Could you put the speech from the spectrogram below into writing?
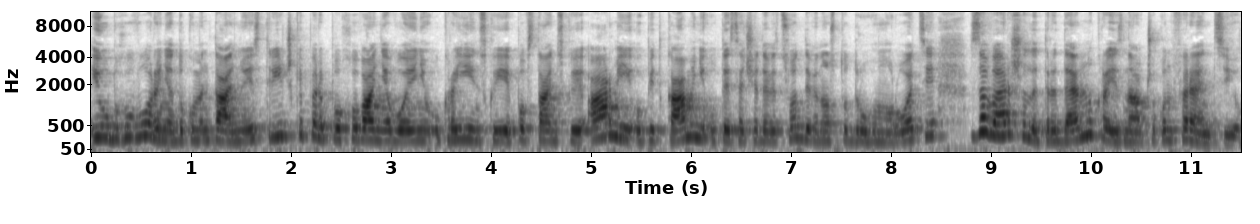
і обговорення документальної стрічки перепоховання воїнів української повстанської армії у Підкамені у 1992 році завершили триденну краєзнавчу конференцію.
